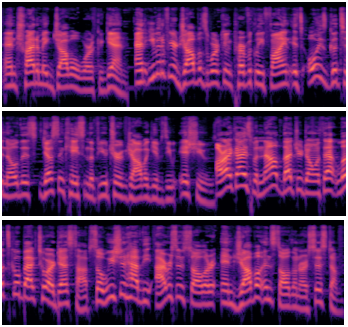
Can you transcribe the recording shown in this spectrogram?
and try to make Java work work again. And even if your Java is working perfectly fine, it's always good to know this just in case in the future Java gives you issues. Alright guys, but now that you're done with that, let's go back to our desktop. So we should have the Iris installer and Java installed on our system.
